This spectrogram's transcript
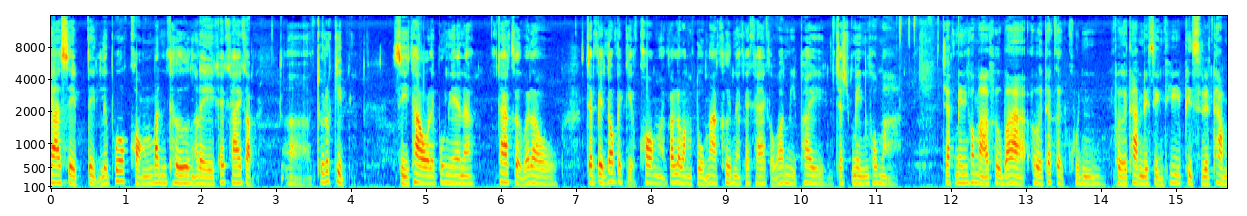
ยาเสพติดหรือพวกของบันเทิงอะไรคล้าย ๆ กับธุรกิจ สีเทาอะไรพวกนี้นะ ถ้าเกิดว่าเราจำเป็นต้องไปเกี่ยวข้องอะก็ระวังตัวมากขึ้นนะคล้ายๆ กับว่ามีไพ่ judgment เข้ามา judgment เข้ามาคือว่าเออถ้าเกิดคุณเผลอทำในสิ่งที่ผิดศีลธรรม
